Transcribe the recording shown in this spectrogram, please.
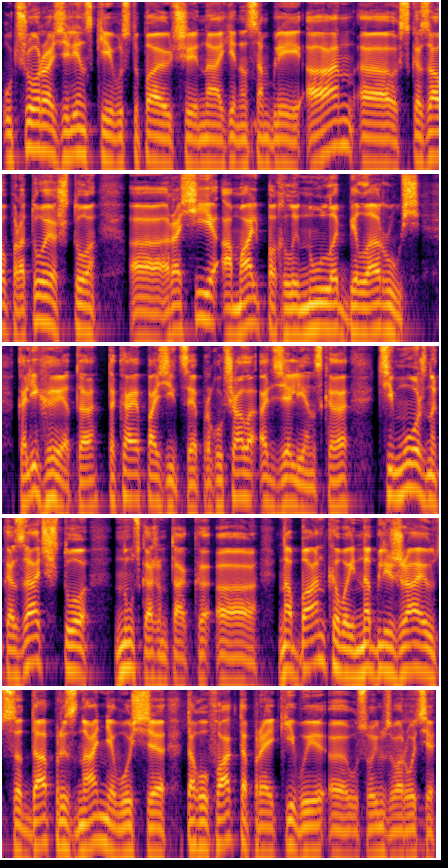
учора зеленскі выступаючы на генасамблеі Аан сказаў про тое что Россия амаль паглынула Беларусь калі гэта такая пазіцыя прогучала ад зяленскага ці можна казаць что ну скажем так э, на банкавай набліжаюцца да прызнання вось того факта про які вы э, у сваім звароце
